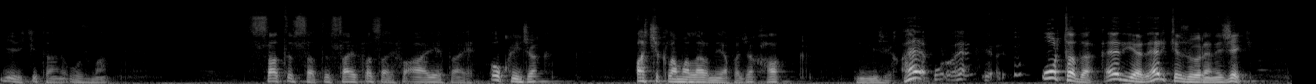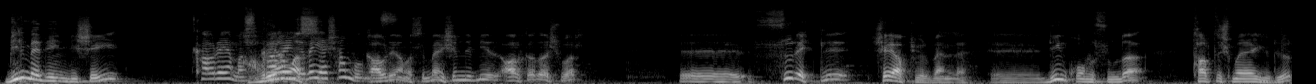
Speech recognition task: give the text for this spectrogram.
Bir iki tane uzman satır satır, sayfa sayfa, ayet ayet okuyacak. Açıklamalarını yapacak. Halk dinleyecek. Her, ortada her yer herkes öğrenecek. Bilmediğin bir şeyi Kavrayamazsın. Kavrayınca da Kavrayamazsın. yaşam bulmaz. Kavrayamazsın. Ben şimdi bir arkadaş var. Ee, sürekli şey yapıyor benimle. Ee, din konusunda tartışmaya giriyor.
